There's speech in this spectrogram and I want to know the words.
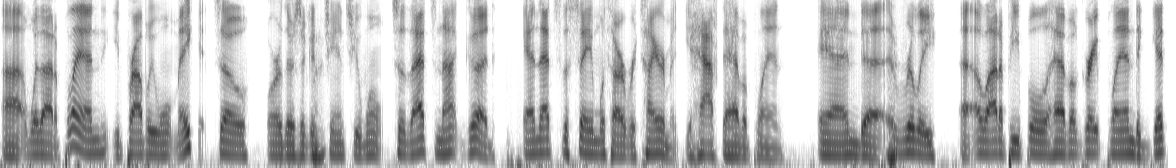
uh, without a plan, you probably won't make it. So or there's a good right. chance you won't. So that's not good. And that's the same with our retirement. You have to have a plan. And uh, really, uh, a lot of people have a great plan to get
